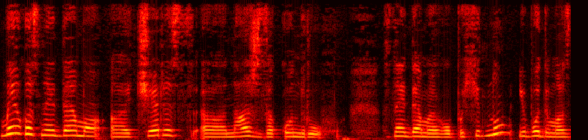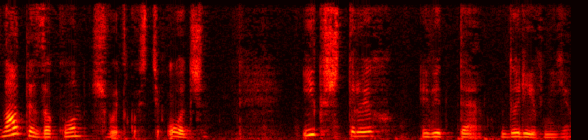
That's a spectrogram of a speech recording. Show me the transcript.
Ми його знайдемо через наш закон руху. Знайдемо його похідну і будемо знати закон швидкості. Отже, х' від t дорівнює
